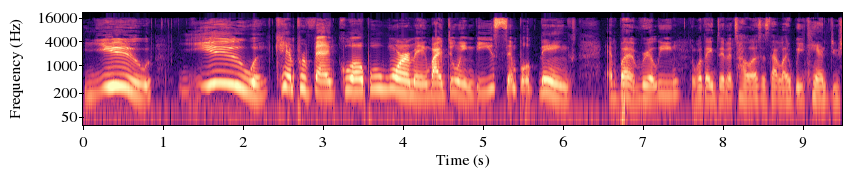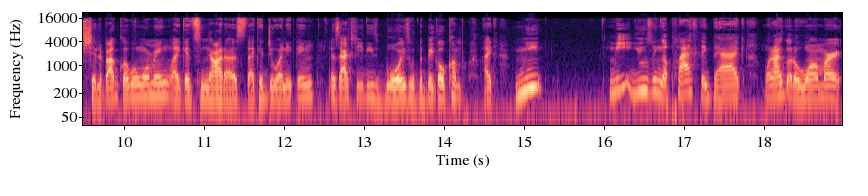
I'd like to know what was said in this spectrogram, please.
you you can prevent global warming by doing these simple things. But really, what they didn't tell us is that like we can't do shit about global warming. Like it's not us that could do anything. It's actually these boys with the big old comp. Like me, me using a plastic bag when I go to Walmart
